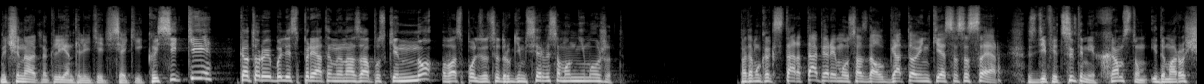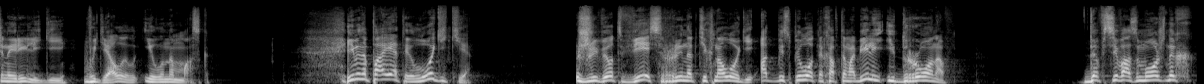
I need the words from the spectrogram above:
Начинают на клиента лететь всякие косяки, которые были спрятаны на запуске, но воспользоваться другим сервисом он не может. Потому как стартапер ему создал готовенький СССР с дефицитами, хамством и доморощенной религией в идеал Илона Маска. Именно по этой логике живет весь рынок технологий, от беспилотных автомобилей и дронов до всевозможных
